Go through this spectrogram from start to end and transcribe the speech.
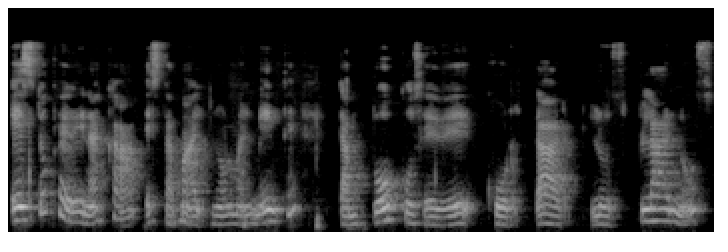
Esto que ven acá está mal. Normalmente tampoco se debe cortar los planos,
